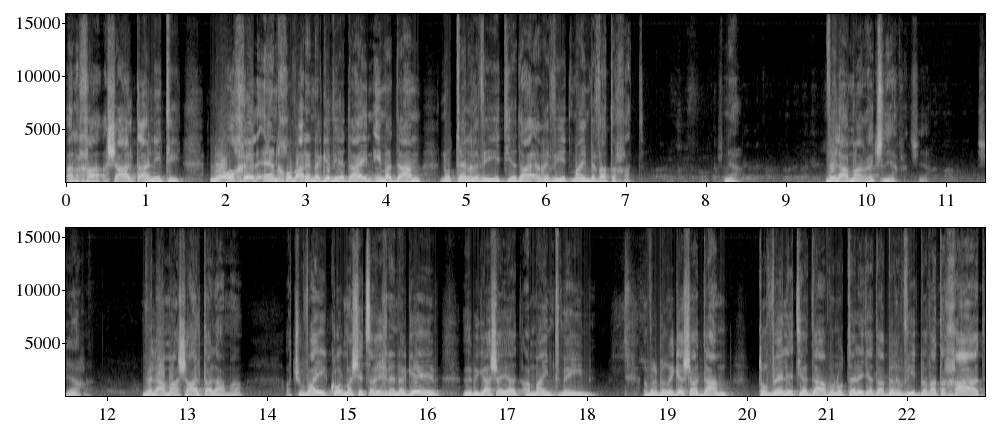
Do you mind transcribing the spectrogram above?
הלכה. שאלת עניתי. לאוכל אין חובה לנגב ידיים אם אדם נוטל רביעית, ידע, רביעית מים בבת אחת. שנייה. ולמה? רק שנייה אחת, שנייה. שנייה אחת. ולמה? שאלת למה? התשובה היא כל מה שצריך לנגב זה בגלל שהמים טמאים. אבל ברגע שאדם טובל את ידיו או נוטל את ידיו ברביעית בבת אחת,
